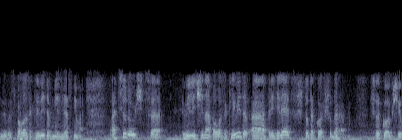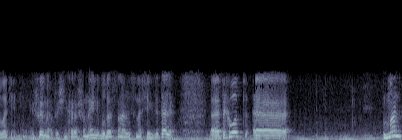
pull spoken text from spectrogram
с, повозок левитов нельзя снимать. Отсюда учится величина повозок левитов, а определяет, что такое шудараба, что такое общее владение. И Фэме это очень хорошо, но я не буду останавливаться на всех деталях. Э, так вот, э, ман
